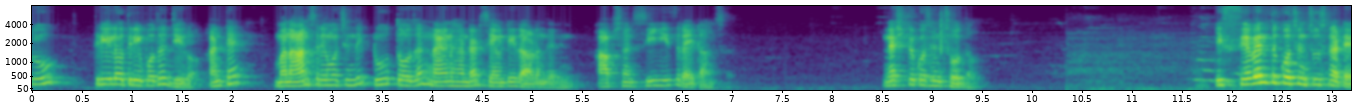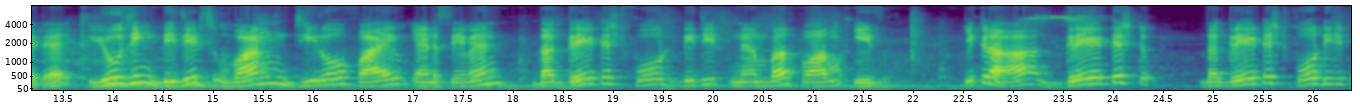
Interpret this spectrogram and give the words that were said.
టూ త్రీలో త్రీ పోతే జీరో అంటే మన ఆన్సర్ ఏమొచ్చింది? Two thousand nine hundred seventy రావడం జరిగింది. Option C is right answer next question చూద్దాం. ఈ సెవెంత్ క్వశ్చన్ చూసినట్టయితే using digits one zero five and seven the greatest four digit number form is. ఇక్కడ greatest the greatest four digit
